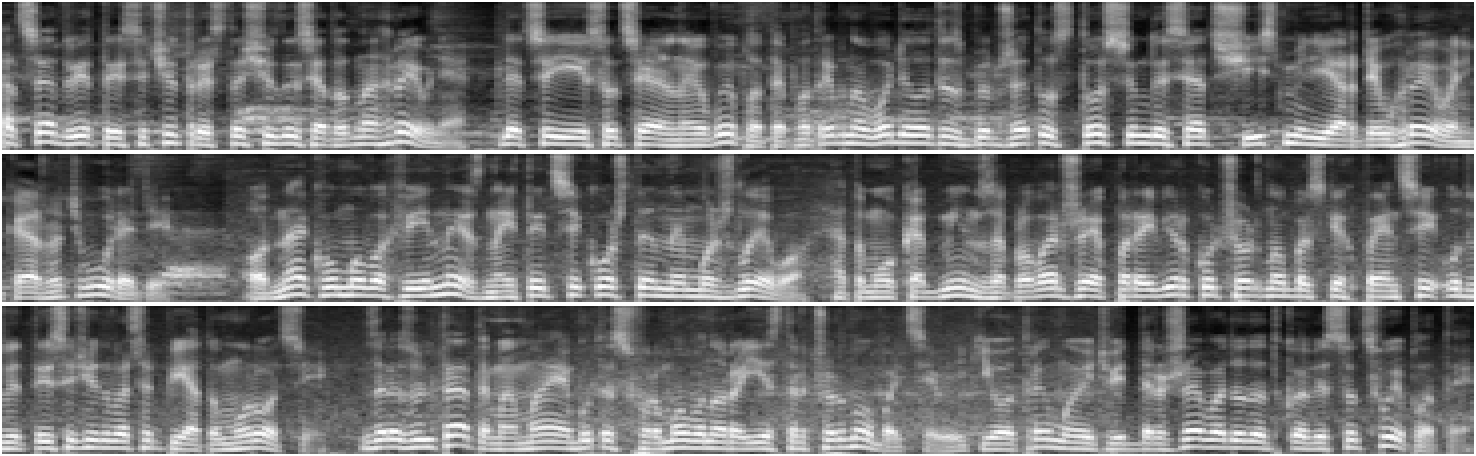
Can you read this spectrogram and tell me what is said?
А це 2361 гривня. Для цієї соціальної виплати потрібно виділити з бюджету 176 мільярдів гривень, кажуть в уряді. Однак в умовах війни знайти ці кошти неможливо, а тому Кабмін запроваджує перевірку чорнобильських пенсій у 2025 році. За результатами має бути сформовано реєстр чорнобильців, які отримують від держави додаткові соцвиплати.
